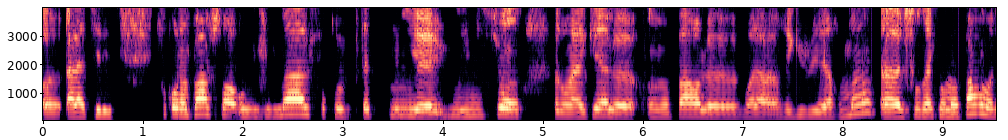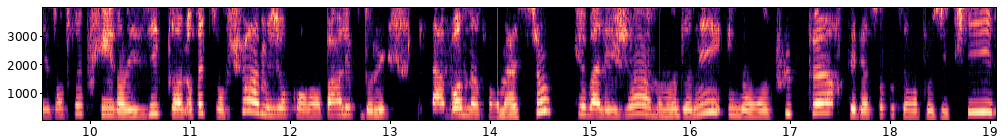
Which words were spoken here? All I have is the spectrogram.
euh, à la télé. Il faut qu'on en parle soit au journal. Il faut que peut-être même il y ait une émission dans laquelle euh, on en parle euh, voilà, régulièrement. Euh, il faudrait qu'on en parle dans les entreprises, dans les écoles. En fait, c'est au fur et à mesure qu'on va en parler pour donner la bonne information que bah, les gens, à un moment donné, ils n'auront plus peur des personnes séropositives.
